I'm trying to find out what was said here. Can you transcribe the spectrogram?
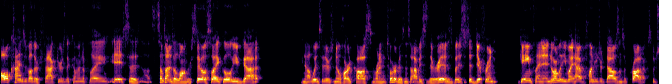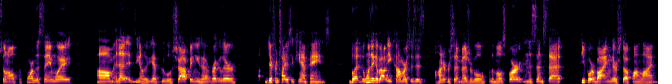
all kinds of other factors that come into play. It's a sometimes a longer sales cycle. You've got you know, I wouldn't say there's no hard costs in running a tour business. Obviously, there is, but it's just a different game plan. And normally, you might have hundreds or thousands of products, which don't all perform the same way. Um, and that you know, you have Google Shopping, you have regular, different types of campaigns. But the one thing about e-commerce is it's 100% measurable for the most part, in the sense that people are buying their stuff online.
